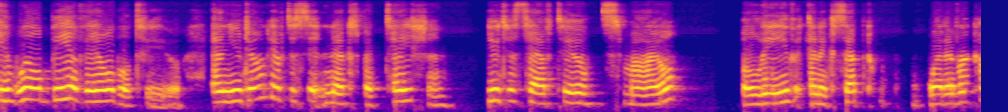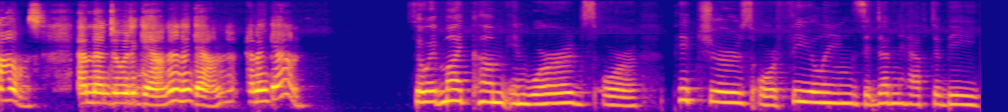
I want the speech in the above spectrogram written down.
it will be available to you. And you don't have to sit in expectation. You just have to smile, believe, and accept whatever comes, and then do it again and again and again. So it might come in words or pictures or feelings. It doesn't have to be,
